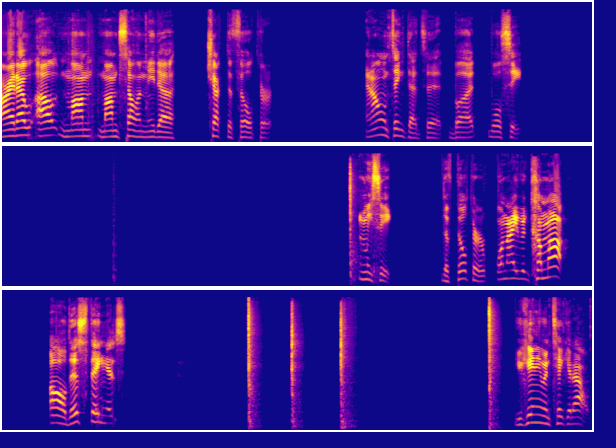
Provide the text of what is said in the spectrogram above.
All right, I, I'll. Mom, mom's telling me to check the filter, and I don't think that's it, but we'll see. Let me see. The filter will not even come up. Oh, this thing is. You can't even take it out.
